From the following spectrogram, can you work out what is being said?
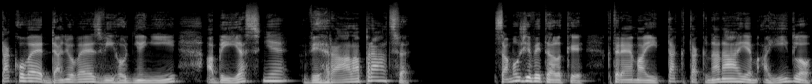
takové daňové zvýhodnění, aby jasně vyhrála práce. Samoživitelky, které mají tak tak na nájem a jídlo,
